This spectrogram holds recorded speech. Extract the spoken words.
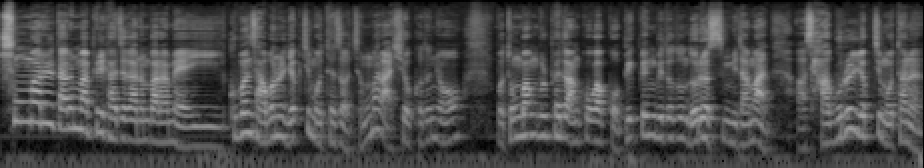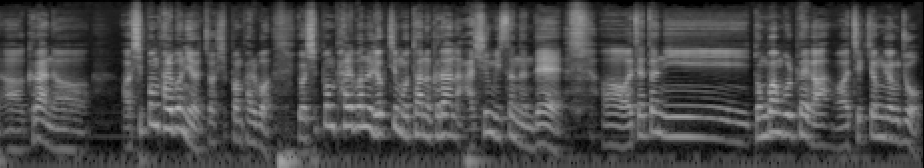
축마를 다른 마필 가져가는 바람에 이 9번 4번을 엮지 못해서 정말 아쉬웠거든요. 뭐 동방불패도 안고 갔고 빅뱅 비드도 노렸습니다만 아, 4구를 엮지 못하는 아, 그러한 어, 아, 10번 8번이었죠. 10번 8번. 요 10번 8번을 엮지 못하는 그러한 아쉬움이 있었는데 어, 어쨌든 이 동방불패가 어, 직전 경주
